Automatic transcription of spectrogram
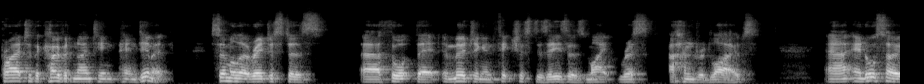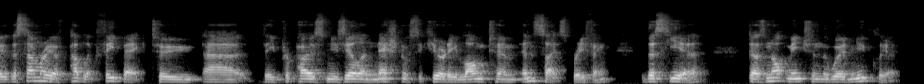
Prior to the COVID 19 pandemic, similar registers uh, thought that emerging infectious diseases might risk 100 lives. Uh, and also, the summary of public feedback to uh, the proposed New Zealand National Security Long Term Insights briefing this year does not mention the word nuclear.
